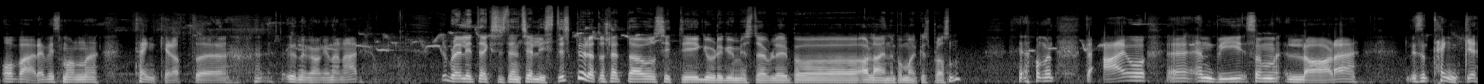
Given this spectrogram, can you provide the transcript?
å, være hvis man eh, tenker at undergangen er nær. Du ble litt eksistensialistisk du, rett og slett, av å sitte i gule gummistøvler på, aleine på Markedsplassen? Ja, men det er jo uh, en by som lar deg liksom tenke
